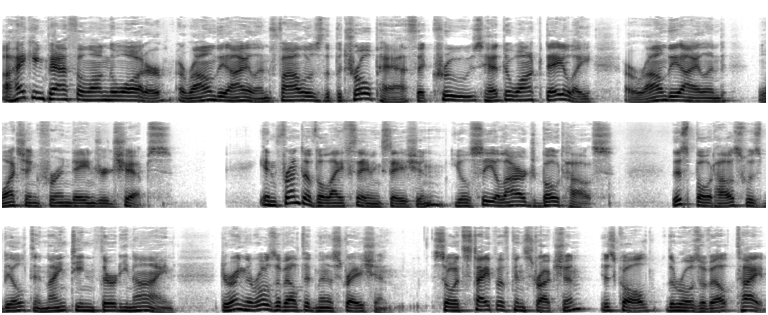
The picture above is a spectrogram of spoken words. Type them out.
A hiking path along the water around the island follows the patrol path that crews had to walk daily around the island watching for endangered ships. In front of the life saving station, you'll see a large boathouse. This boathouse was built in 1939 during the Roosevelt administration, so its type of construction is called the Roosevelt type.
